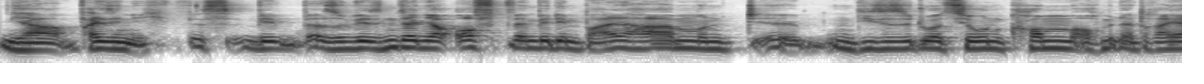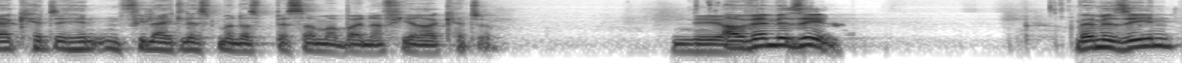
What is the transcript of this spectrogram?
ja, weiß ich nicht. Es, wir, also wir sind dann ja oft, wenn wir den Ball haben und äh, in diese Situation kommen, auch mit einer Dreierkette hinten, vielleicht lässt man das besser mal bei einer Viererkette. Nee, Aber wenn wir sehen. Wenn wir sehen.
